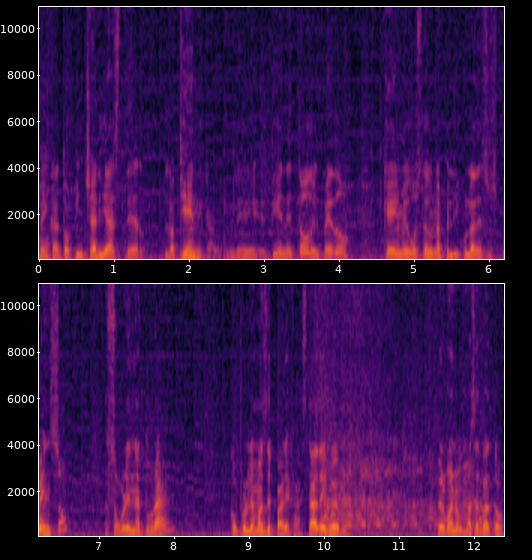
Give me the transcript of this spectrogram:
Me encantó, pinche Ari Aster lo tiene, cabrón. Le tiene todo el pedo que me gusta de una película de suspenso, sobrenatural, con problemas de pareja. Está de huevo. Pero bueno, más al rato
